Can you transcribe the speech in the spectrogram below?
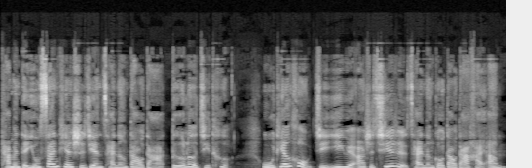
他们得用三天时间才能到达德勒吉特，五天后即一月二十七日才能够到达海岸，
